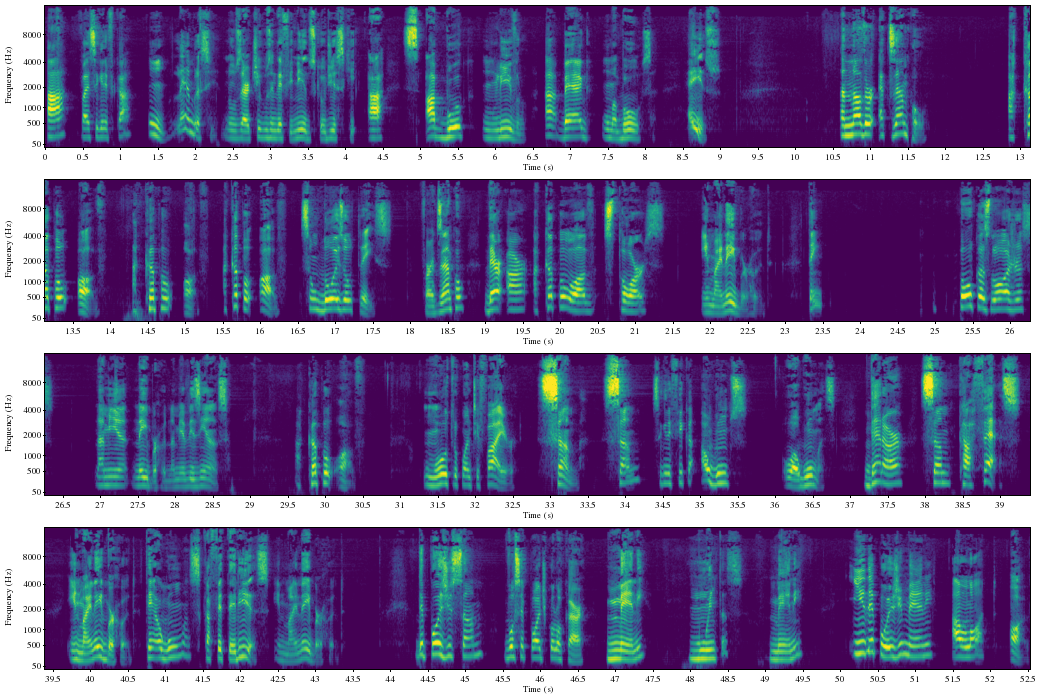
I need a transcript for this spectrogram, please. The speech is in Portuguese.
A vai significar um. Lembra-se nos artigos indefinidos que eu disse que a, a book, um livro, a bag, uma bolsa. É isso. Another example. A couple of. A couple of. A couple of são dois ou três. For example, there are a couple of stores in my neighborhood. Tem poucas lojas na minha neighborhood, na minha vizinhança. A couple of. Um outro quantifier, some. Some significa alguns ou algumas. There are some cafés in my neighborhood. Tem algumas cafeterias in my neighborhood. Depois de some, você pode colocar many, muitas, many, e depois de many, a lot of.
